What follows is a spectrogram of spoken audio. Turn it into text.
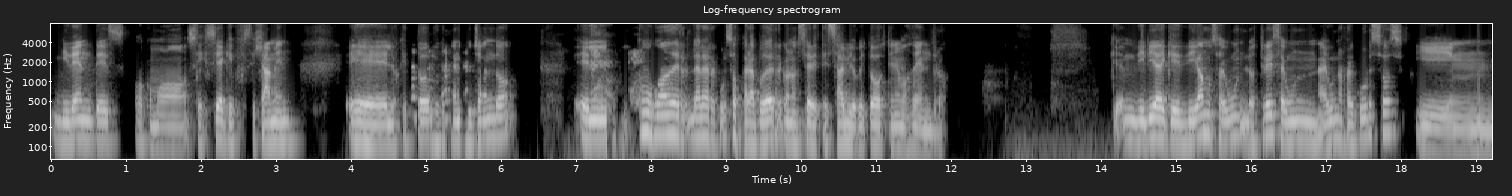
videntes o como se sea que se llamen, eh, los que todos los que están escuchando, ¿cómo podemos darle recursos para poder reconocer este sabio que todos tenemos dentro? diría que digamos los tres algunos recursos y mm,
